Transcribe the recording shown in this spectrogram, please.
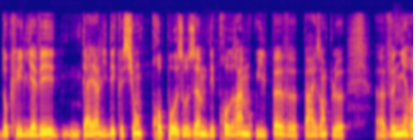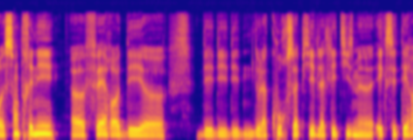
Donc il y avait derrière l'idée que si on propose aux hommes des programmes où ils peuvent, par exemple, euh, venir s'entraîner, euh, faire euh, des, des, de la course à pied, de l'athlétisme, etc.,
